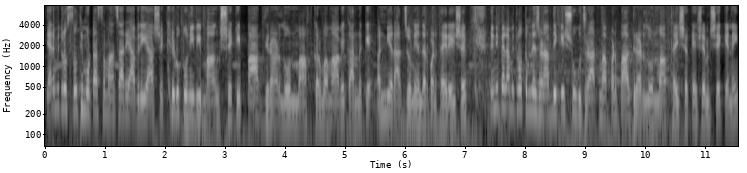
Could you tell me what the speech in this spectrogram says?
ત્યારે મિત્રો, સૌથી મોટા સમાચાર એ આવી રહ્યા છે, ખેડૂતોની એવી માંગ છે કે પાક ધિરાણ લોન માફ કરવામાં આવે, કારણ કે અન્ય રાજ્યોની અંદર પણ થઈ રહી છે. તેની પહેલાં મિત્રો, તમને જણાવી દઈએ કે શું ગુજરાતમાં પણ પાક ધિરાણ લોન માફ થઈ શકે છે, એમ છે કે નહીં?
